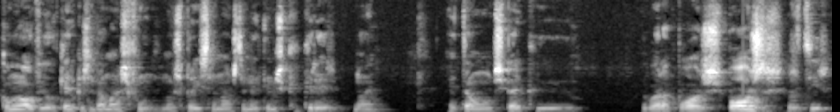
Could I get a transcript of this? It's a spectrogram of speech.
como é óbvio, Ele quer que a gente vá mais fundo, mas para isso nós também temos que querer, não é? Então espero que agora após, após retiro,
